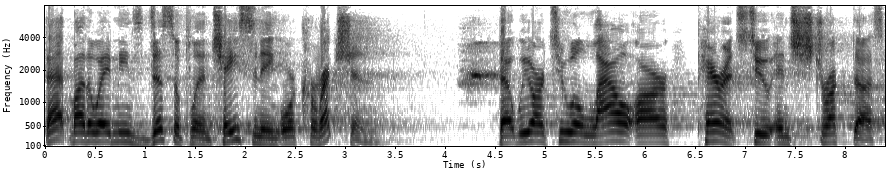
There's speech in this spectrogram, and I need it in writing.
That, by the way, means discipline, chastening, or correction. That we are to allow our parents to instruct us.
